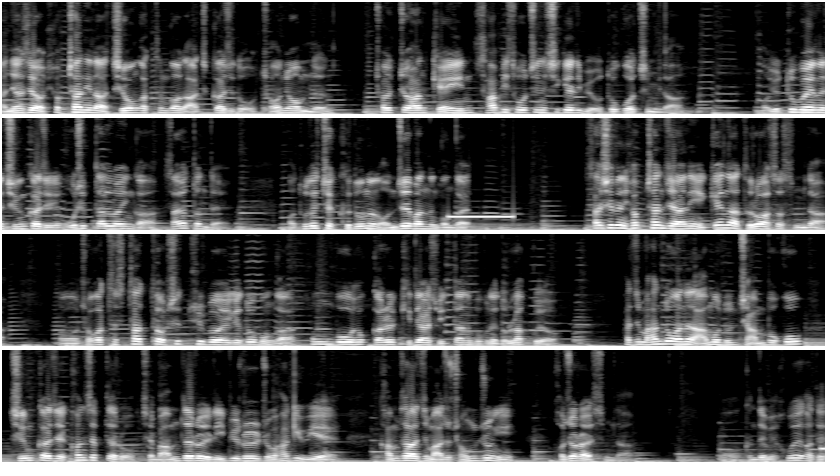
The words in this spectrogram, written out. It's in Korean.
안녕하세요. 협찬이나 지원 같은 건 아직까지도 전혀 없는 철저한 개인 사비 소진 시계 리뷰 도그워치입니다. 어, 유튜브에는 지금까지 50달러인가 쌓였던데 어, 도대체 그 돈은 언제 받는 건가요? 사실은 협찬 제안이 꽤나 들어왔었습니다. 어, 저 같은 스타트업 시튜버에게도 뭔가 홍보 효과를 기대할 수 있다는 부분에 놀랐고요. 하지만 한동안은 아무 눈치 안 보고 지금까지의 컨셉대로 제 마음대로의 리뷰를 좀 하기 위해 감사하지만 아주 정중히 거절하였습니다. 어, 근데 왜 후회가 돼?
